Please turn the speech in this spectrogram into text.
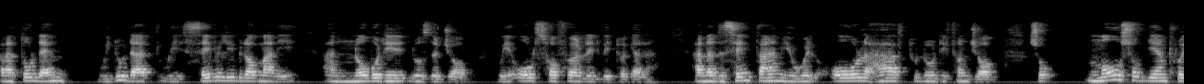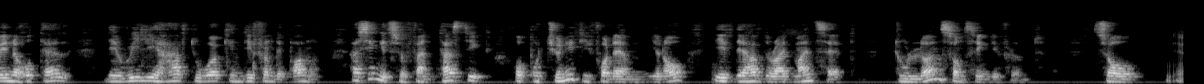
And I told them, we do that, we save a little bit of money, and nobody lose the job. We all suffer a little bit together. And at the same time, you will all have to do different job. So most of the employees in a hotel, they really have to work in different departments. I think it's a fantastic opportunity for them, you know, if they have the right mindset to learn something different. So yeah.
